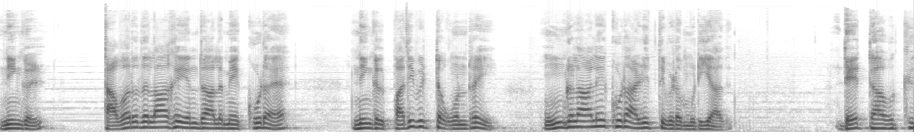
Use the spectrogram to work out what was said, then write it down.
நீங்கள் தவறுதலாக என்றாலுமே கூட நீங்கள் பதிவிட்ட ஒன்றை உங்களாலே கூட அழித்து விட முடியாது. டேட்டாவுக்கு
